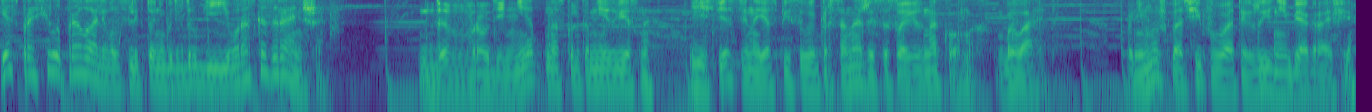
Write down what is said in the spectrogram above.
Я спросила, проваливался ли кто-нибудь в другие его рассказы раньше. «Да вроде нет, насколько мне известно. Естественно, я списываю персонажей со своих знакомых. Бывает. Понемножку отщипываю от их жизни и биографии.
